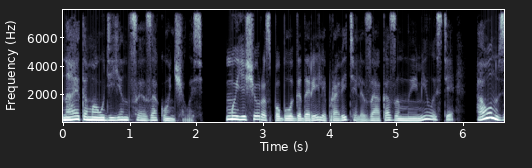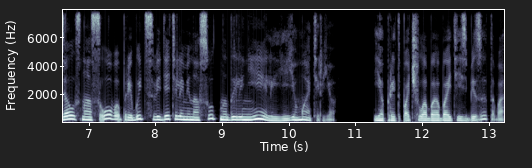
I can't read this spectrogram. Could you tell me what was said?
На этом аудиенция закончилась. Мы еще раз поблагодарили правителя за оказанные милости, а он взял с нас слово прибыть свидетелями на суд над Элиниэль и ее матерью. Я предпочла бы обойтись без этого,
